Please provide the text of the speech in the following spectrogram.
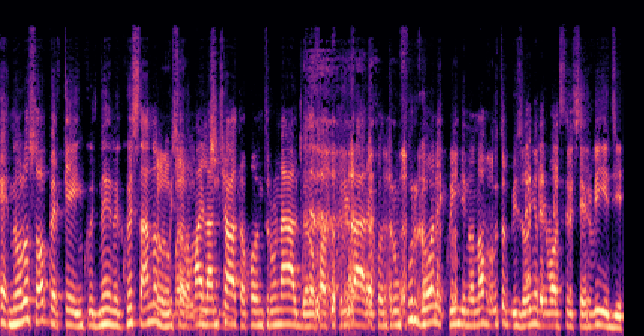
Eh, non lo so perché in, in quest'anno non, non mi sono mai lanciato contro un albero fatto privare contro un furgone, quindi non ho avuto bisogno dei vostri servigi.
